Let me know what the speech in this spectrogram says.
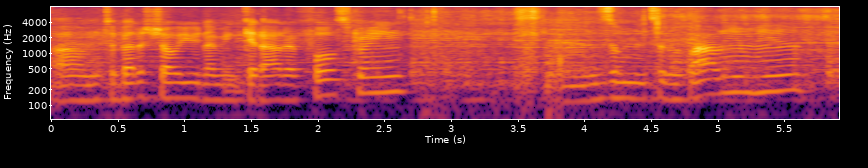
Um, to better show you, let me get out of full screen and zoom into the volume here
